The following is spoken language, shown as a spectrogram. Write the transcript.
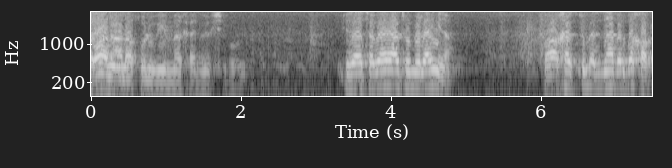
ران على قلوبهم ما كانوا يكسبون. إذا تبايعتم بالعينة وأخذتم أذناب البقر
